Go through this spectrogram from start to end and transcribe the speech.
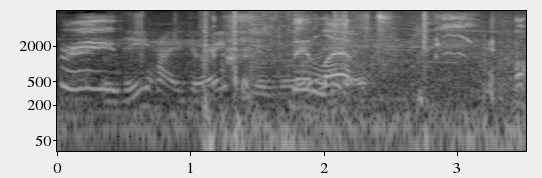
Rape. Dehydration is They real. left. Oh,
